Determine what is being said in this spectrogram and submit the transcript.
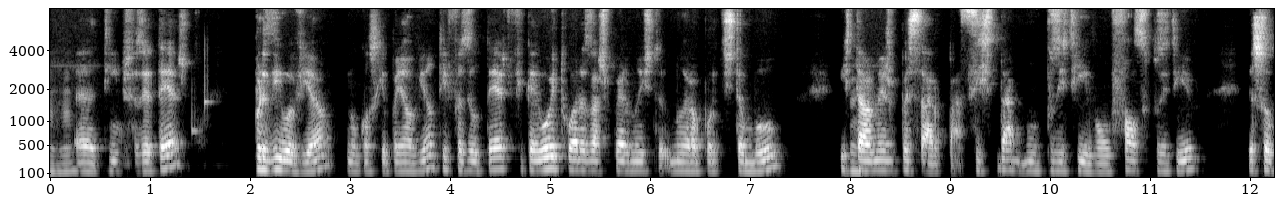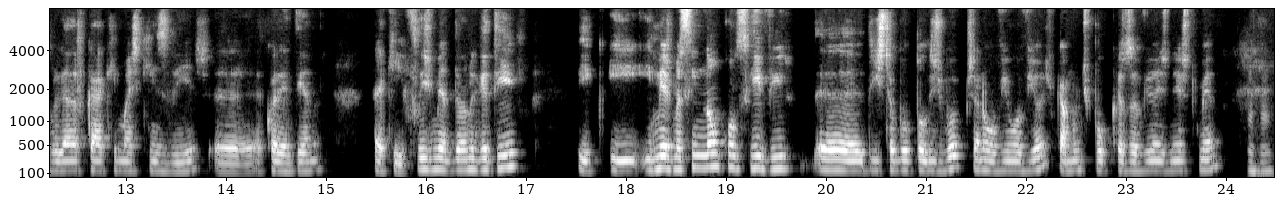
uhum. uh, tínhamos de fazer teste. Perdi o avião, não consegui apanhar o avião, tive de fazer o teste, fiquei 8 horas à espera no, no aeroporto de Istambul e estava mesmo a pensar, pá, se isto dá um positivo ou um falso positivo, eu sou obrigado a ficar aqui mais 15 dias, uh, a quarentena, aqui. Felizmente deu negativo e, e, e mesmo assim não consegui vir uh, de Istambul para Lisboa, porque já não haviam aviões, porque há muitos poucos aviões neste momento. Uhum.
